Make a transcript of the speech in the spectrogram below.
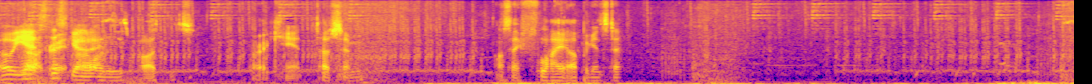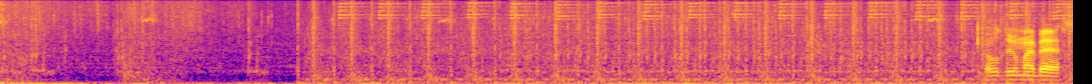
Oh yes, Oh, this guy. One of these bosses. Or I can't touch him. Unless I fly up against him. I will do my best.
